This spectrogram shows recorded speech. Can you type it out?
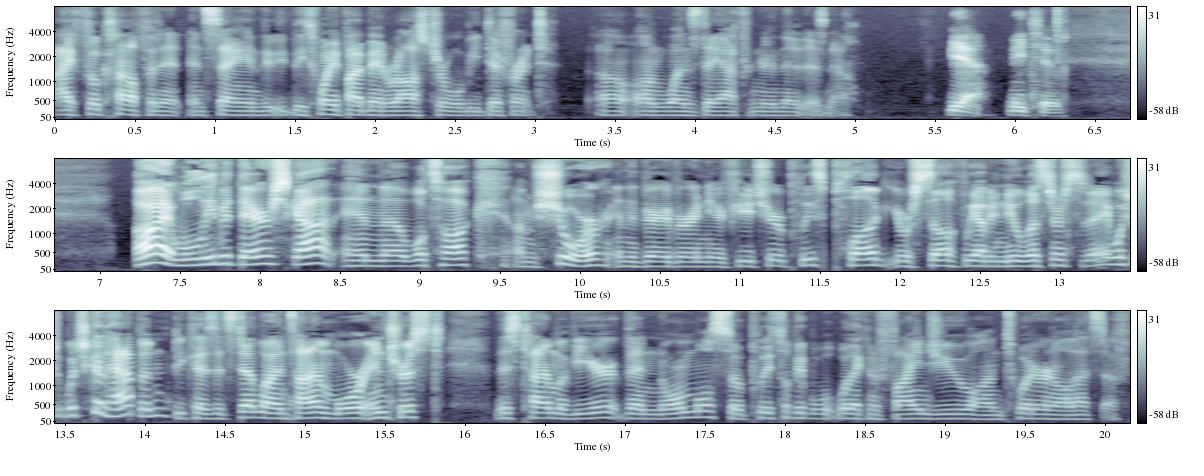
I feel confident in saying the, the 25 man roster will be different uh, on Wednesday afternoon than it is now. Yeah, me too. All right, we'll leave it there, Scott, and uh, we'll talk, I'm sure, in the very, very near future. Please plug yourself. if We have any new listeners today, which, which could happen because it's deadline time, more interest this time of year than normal. So please tell people where they can find you on Twitter and all that stuff.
